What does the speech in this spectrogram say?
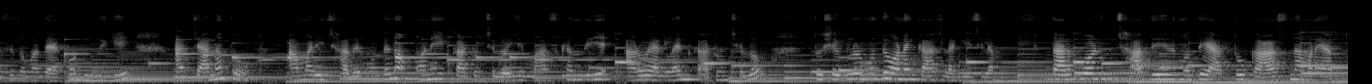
আছে, তোমরা দেখো দুদিকেই। আর জানো তো, আমার এই ছাদের মধ্যে না অনেক কার্টুন ছিল। এই যে মাঝখান দিয়ে আরও এক লাইন কার্টুন ছিল, তো সেগুলোর মধ্যে অনেক গাছ লাগিয়েছিলাম। তারপর ছাদের মধ্যে এত গাছ না মানে এত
